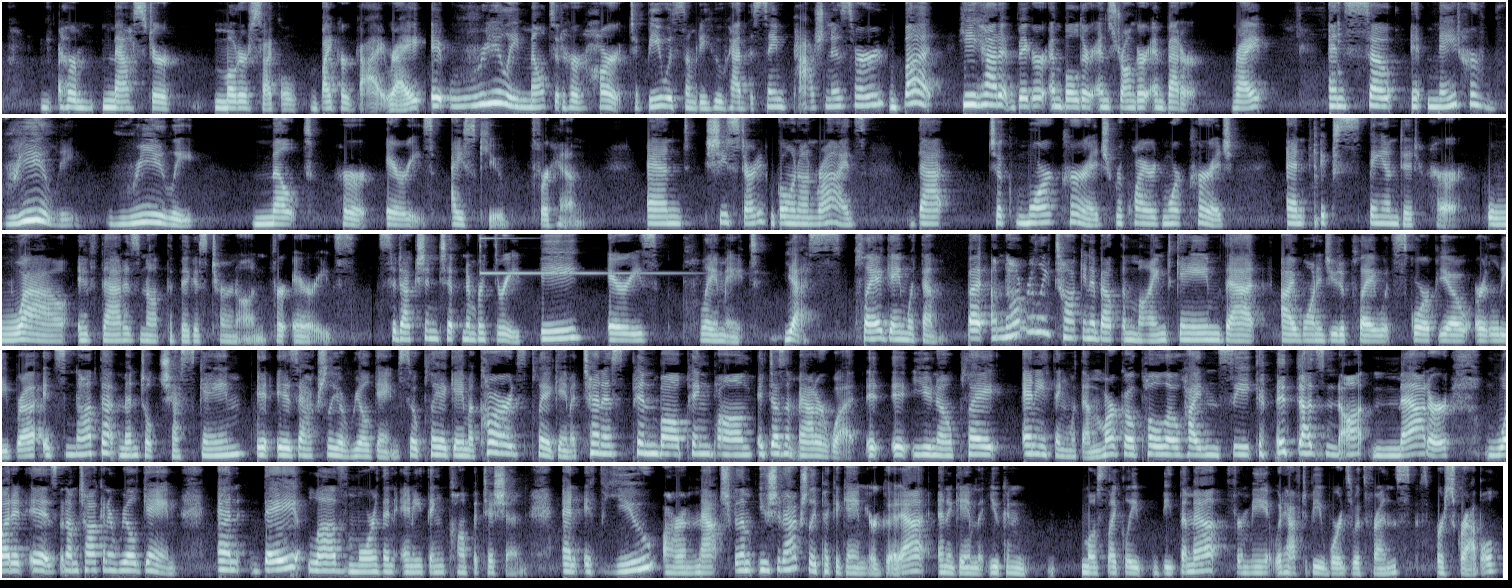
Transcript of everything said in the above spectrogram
her master motorcycle biker guy, right? It really melted her heart to be with somebody who had the same passion as her, but he had it bigger and bolder and stronger and better, right? And so it made her really, really melt her Aries ice cube for him. And she started going on rides that took more courage, required more courage, and expanded her. Wow, if that is not the biggest turn on for Aries. Seduction tip number three be Aries' playmate. Yes, play a game with them. But I'm not really talking about the mind game that I wanted you to play with Scorpio or Libra. It's not that mental chess game. It is actually a real game. So play a game of cards, play a game of tennis, pinball, ping pong. It doesn't matter what. It, it you know, play anything with them Marco Polo, hide and seek. It does not matter what it is, but I'm talking a real game. And they love more than anything competition. And if you are a match for them, you should actually pick a game you're good at and a game that you can most likely beat them at. For me, it would have to be Words with Friends or Scrabble.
